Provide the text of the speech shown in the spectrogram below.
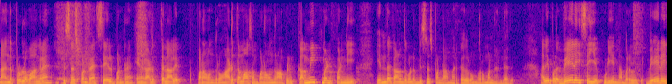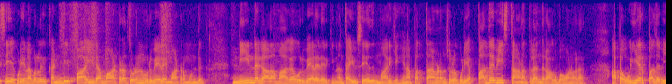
நான் இந்த பொருளை வாங்குகிறேன் பிஸ்னஸ் பண்ணுறேன் சேல் பண்ணுறேன் எனக்கு அடுத்த நாளே பணம் வந்துடும் அடுத்த மாதம் பணம் வந்துடும் அப்படின்னு கமிட்மெண்ட் பண்ணி எந்த காலத்து கொண்டு பிஸ்னஸ் பண்ணுறாமல் இருக்கிறது ரொம்ப ரொம்ப நல்லது. அதே போல் வேலை செய்யக்கூடிய நபர்களுக்கு வேலை செய்யக்கூடிய நபர்களுக்கு கண்டிப்பாக இடமாற்றத்துடன் ஒரு வேலை மாற்றம் உண்டு. நீண்ட காலமாக ஒரு வேலையில் இருக்கீங்கன்னா தயவுசெய்து மாறிக்கங்க. ஏன்னா பத்தாம் இடம் சொல்லக்கூடிய பதவி ஸ்தானத்தில் இந்த ராகு பகவான் வரார் அப்போ உயர் பதவி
